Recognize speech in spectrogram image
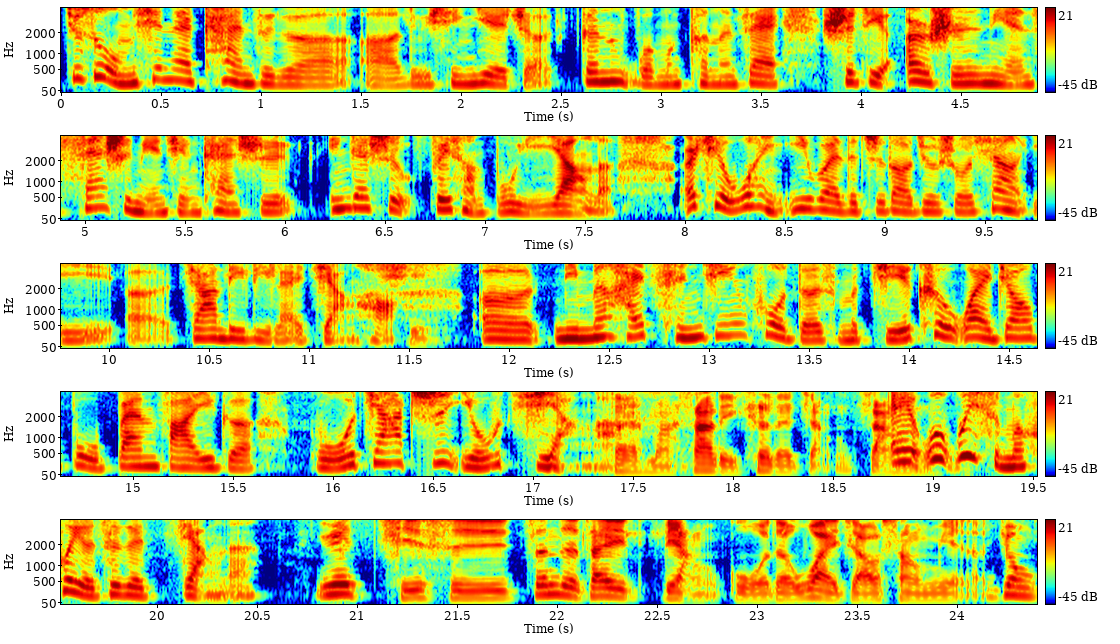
就是我们现在看这个呃旅行业者，跟我们可能在十几、二十年、三十年前看是应该是非常不一样了。而且我很意外的知道，就是说像以呃加里里来讲哈，呃你们还曾经获得什么捷克外交部颁发一个国家之友奖啊？对，马萨里克的奖章。哎，为为什么会有这个奖呢？因为其实真的在两国的外交上面啊，用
